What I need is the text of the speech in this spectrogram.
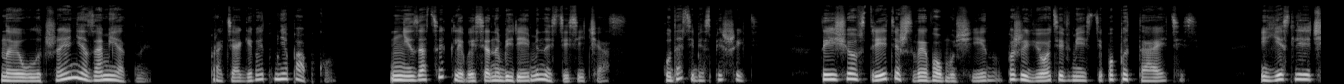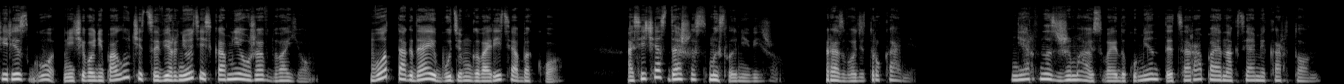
но и улучшения заметны. Протягивает мне папку. Не зацикливайся на беременности сейчас. Куда тебе спешить? Ты еще встретишь своего мужчину, поживете вместе, попытаетесь. И если через год ничего не получится, вернетесь ко мне уже вдвоем. Вот тогда и будем говорить об ЭКО. А сейчас даже смысла не вижу. Разводит руками. Нервно сжимаю свои документы, царапая ногтями картон,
